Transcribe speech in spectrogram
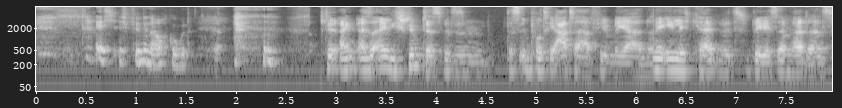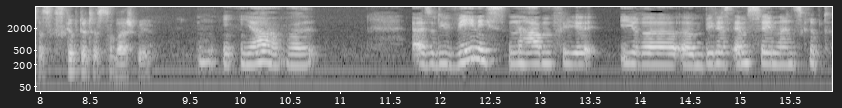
ich, ich finde ihn auch gut. Also eigentlich stimmt das mit diesem, das Impro-Theater viel mehr, ne? mehr Ähnlichkeit mit BDSM hat als was Geskriptetes zum Beispiel. Ja, weil also die wenigsten haben für ihre ähm, BDSM-Szenen ein Skript.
